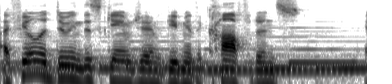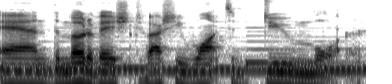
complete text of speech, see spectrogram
I feel that doing this game jam gave me the confidence and the motivation to actually want to do more.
